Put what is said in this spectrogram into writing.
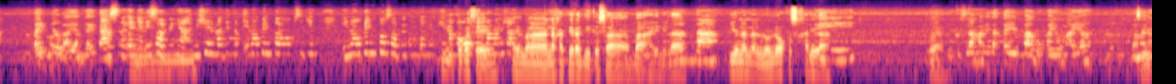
tayo mo gaytas. Tapos na ganyan, eh, sabi niya, Michelle, madi mat inopen ko ang oxygen. Inopen ko, sabi ko ganyan, Dito inaka-open kasi, naman siya. may mga nakatira dito sa bahay nila. Na, Yun ang nanloloko sa kanila. eh, Yan. Kasi laman nila kayo bago kayo ngayon. Laman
